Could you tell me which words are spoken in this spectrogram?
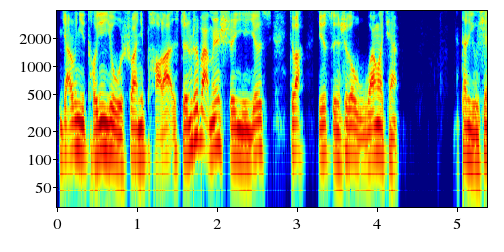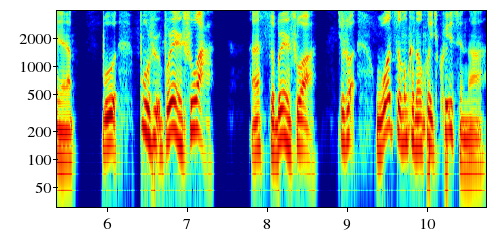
你假如你投进去五十万，你跑了，损失百分之十，你就对吧？也损失个五万块钱。但是有些人呢，不不是不认输啊，啊，死不认输啊，就说我怎么可能会亏损呢？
